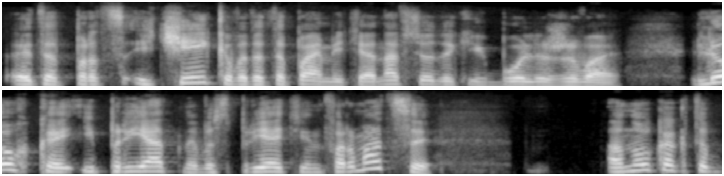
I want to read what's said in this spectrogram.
эта ячейка, вот эта память, она все-таки более живая. Легкое и приятное восприятие информации, оно как-то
